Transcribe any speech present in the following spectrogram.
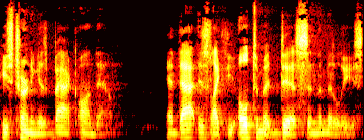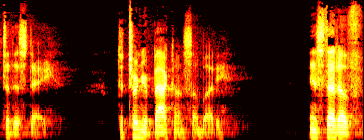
he's turning his back on them. And that is like the ultimate diss in the Middle East to this day to turn your back on somebody instead of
